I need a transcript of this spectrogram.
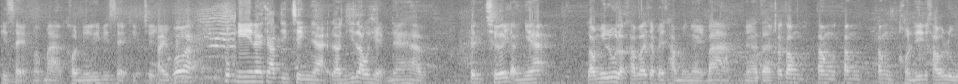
พิเศษมากๆ คนนี้พิเศษจริงๆเพราะว่าพวกนี้นะครับจริงๆเนี่ยตอนที่เราเห็นเนะครับเป็นเชื้ออย่างเงี้ยเราไม่รู้หรอกครับว่าจะไปทำยังไงบ้างนะแต่ก็ต้องต้องต้องต้องคนที่เขารู้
